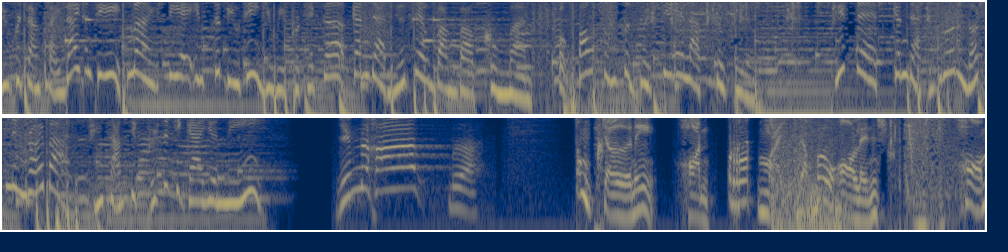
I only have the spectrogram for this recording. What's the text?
ดูกระจ่างใสได้ทันที ใหม่ CA Insta Beauty UV Protector กันแดดเนื้อเจลบางเบาคุมมัน ปกป้องสูงสุดด้วย CA Lab ตัวเกียวพิเศษกันแดดทุกรุ่นลด 100 บาท ถึง 30 พฤศจิกายนนี้ ยิ้มนะครับ เบื่อ ต้องเจอนี่ ฮอนรสใหม่ดับเบิลออเรนจ์หอม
